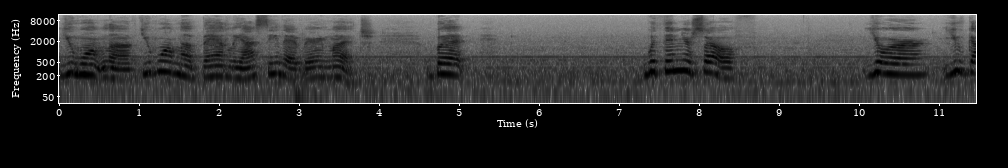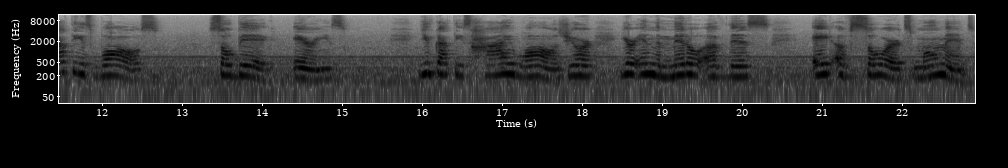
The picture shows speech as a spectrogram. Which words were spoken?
You want love. You want love badly. I see that very much. But within yourself, you're, you've got these walls so big, Aries. You've got these high walls. You're, you're in the middle of this Eight of Swords moment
